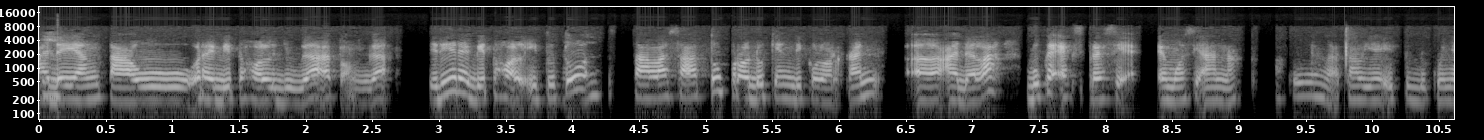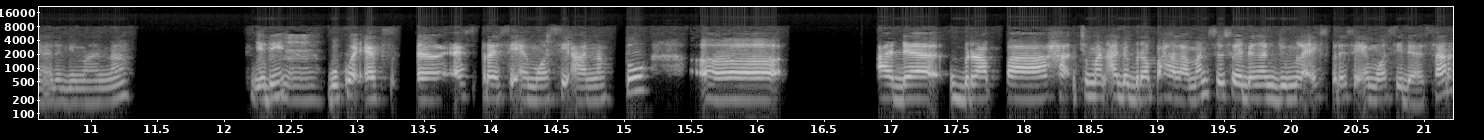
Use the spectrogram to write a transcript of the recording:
ada hmm. yang tahu rabbit hole juga atau enggak. Jadi rabbit hole itu tuh hmm. salah satu produk yang dikeluarkan uh, adalah buku ekspresi emosi anak. Aku nggak tahu ya itu bukunya ada di mana. Jadi hmm. buku eks, uh, ekspresi emosi anak tuh uh, ada berapa cuman ada berapa halaman sesuai dengan jumlah ekspresi emosi dasar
